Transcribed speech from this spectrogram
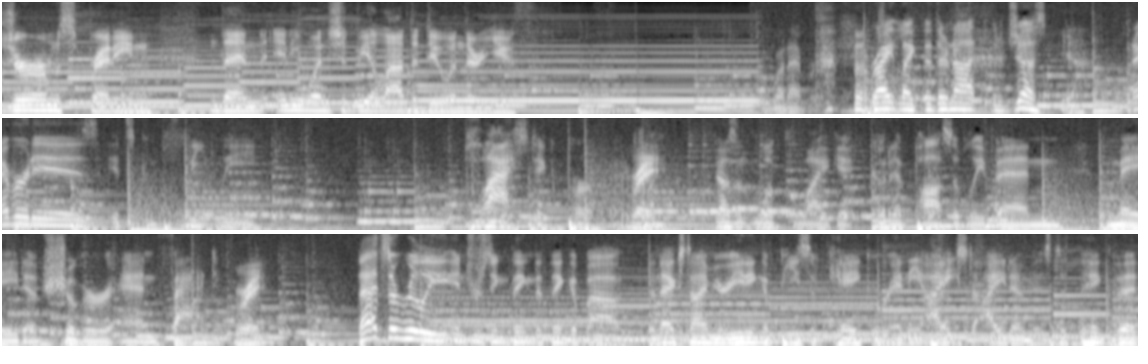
germ spreading than anyone should be allowed to do in their youth. or whatever. right? Like that they're not. They're just Yeah. whatever it is. It's completely plastic perfect. Right. Doesn't look like it could have possibly been made of sugar and fat. Right. That's a really interesting thing to think about the next time you're eating a piece of cake or any iced item is to think that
